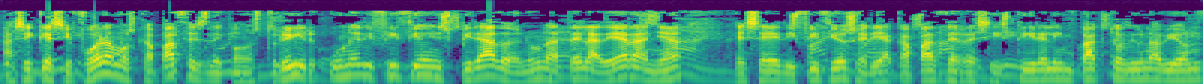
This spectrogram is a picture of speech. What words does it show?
Así que si fuéramos capaces de construir un edificio inspirado en una tela de araña, ese edificio sería capaz de resistir el impacto de un avión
